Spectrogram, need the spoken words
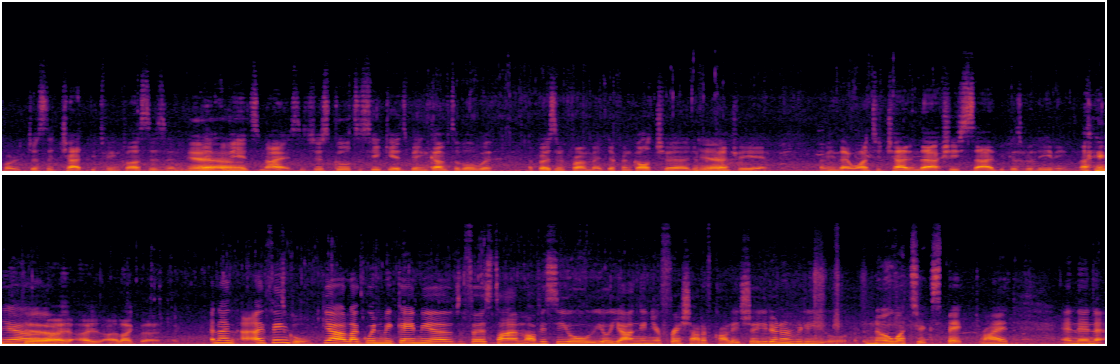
for just a chat between classes, and Yeah. I mean, it's nice. It's just cool to see kids being comfortable with a person from a different culture, a different Yeah. country, and I mean, they want to chat, and they're actually sad because we're leaving. Like, Yeah. Yeah. I, I, I like that. Like, And I, I think, cool. yeah, like when we came here the first time, obviously you're, you're young and you're fresh out of college, so you don't really know what to expect, right? Mm. And then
